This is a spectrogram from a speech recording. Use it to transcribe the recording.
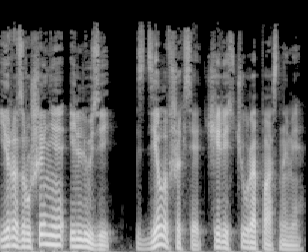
и разрушения иллюзий, сделавшихся чересчур опасными.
